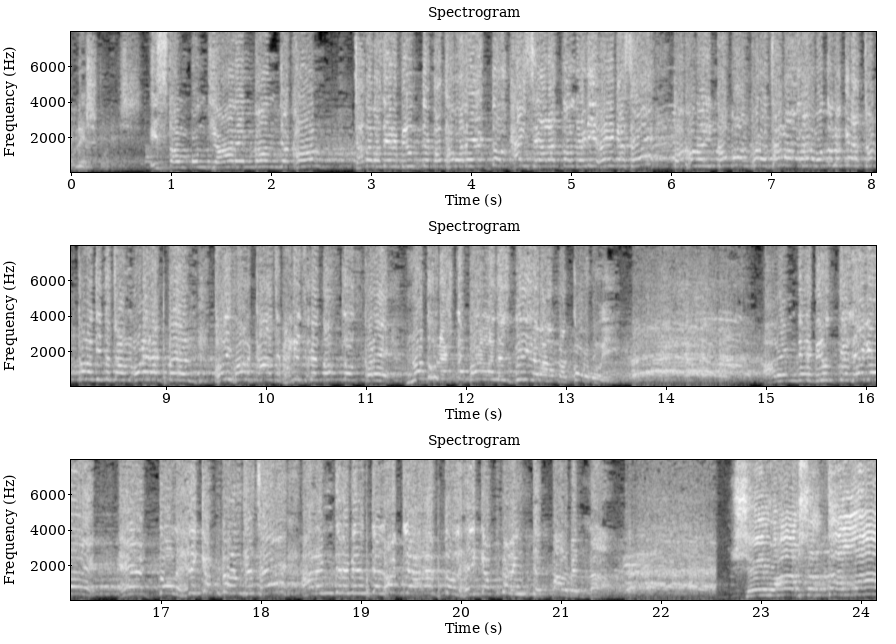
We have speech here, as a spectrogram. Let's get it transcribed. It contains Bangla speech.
পুলিশ পুলিশ। ইসলামপন্থী আলেমগঞ্জ যখন চাঁদাবাদের বিরুদ্ধে কথা বলে একদল খাইছে আর একদল রেডি হয়ে গেছে তখন ওই গোপন করে জামাওয়ালার মতো লোকেরা চট করে দিতে চান মনে রাখবেন খলিফার কাজ ভেঙে চুরে দস্তস করে নতুন একটা বাংলাদেশ বিনিয়োগ আমরা করবোই আলেমদের বিরুদ্ধে লেগে একদল হেলিকপ্টার উঠেছে আলেমদের বিরুদ্ধে লাগলে আর একদল হেলিকপ্টারে উঠতে পারবেন না সেই মহান সত্তা আল্লাহ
